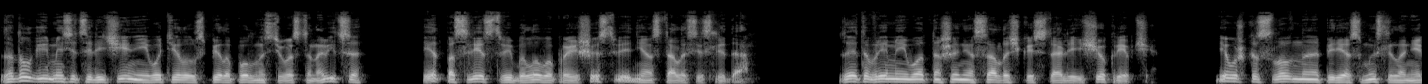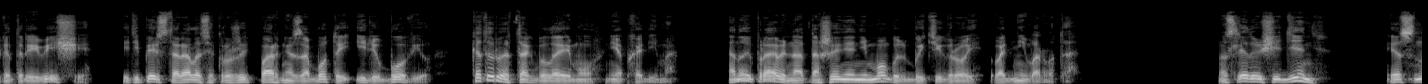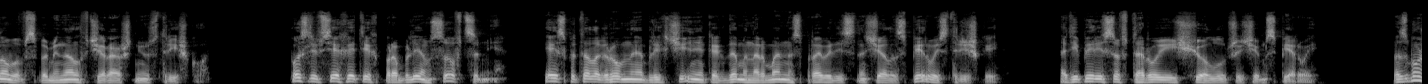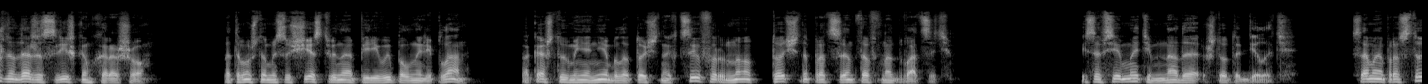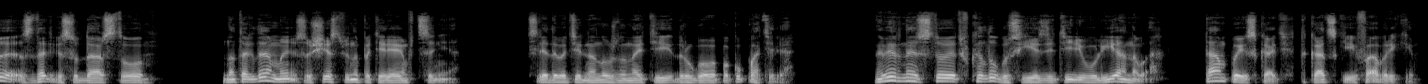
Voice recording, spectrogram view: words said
За долгие месяцы лечения его тело успело полностью восстановиться, и от последствий былого происшествия не осталось и следа. За это время его отношения с Аллочкой стали еще крепче. Девушка словно переосмыслила некоторые вещи и теперь старалась окружить парня заботой и любовью, которая так была ему необходима. Оно и правильно, отношения не могут быть игрой в одни ворота. На следующий день я снова вспоминал вчерашнюю стрижку. После всех этих проблем с овцами я испытал огромное облегчение, когда мы нормально справились сначала с первой стрижкой, а теперь и со второй еще лучше, чем с первой. Возможно, даже слишком хорошо, потому что мы существенно перевыполнили план. Пока что у меня не было точных цифр, но точно процентов на двадцать. И со всем этим надо что-то делать. Самое простое — сдать государству, но тогда мы существенно потеряем в цене. Следовательно, нужно найти другого покупателя. Наверное, стоит в Калугу съездить или в Ульяново, там поискать ткацкие фабрики.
